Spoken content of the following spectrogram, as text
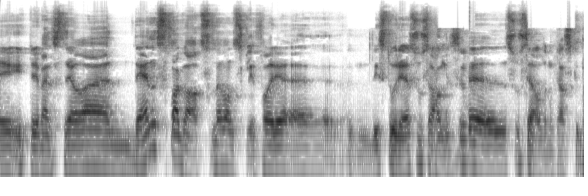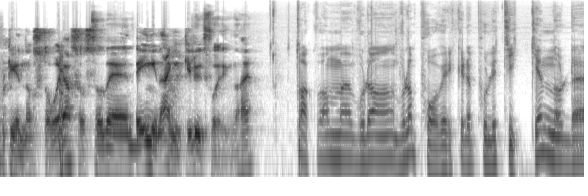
ytre venstre. og eh, Det er en spagat som er vanskelig for eh, de store sosialdemokratiske partiene å stå i. Altså, så det, er ingen enkel utfordring det her. Takvam, hvordan, hvordan påvirker det politikken når det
